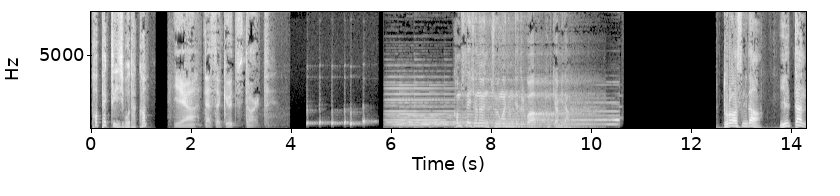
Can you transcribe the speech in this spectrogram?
퍼펙트25.com? Yeah, that's a good start. 컴스테이션은 조용한 형제들과 함께합니다. 돌아왔습니다. 일단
